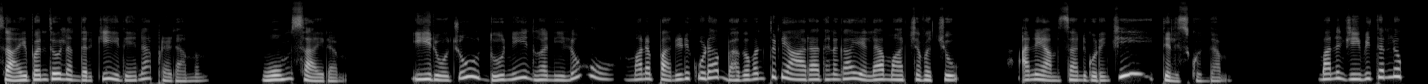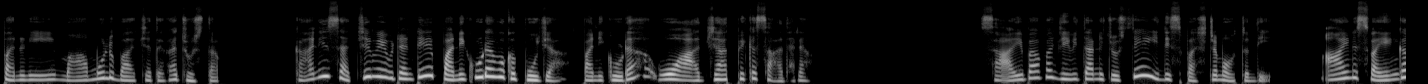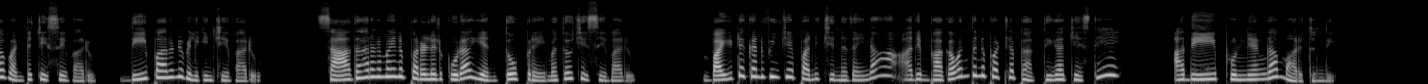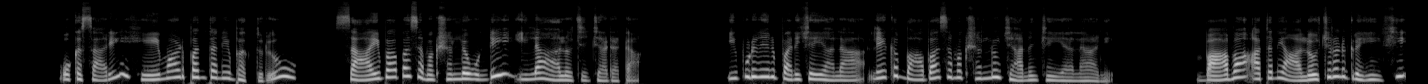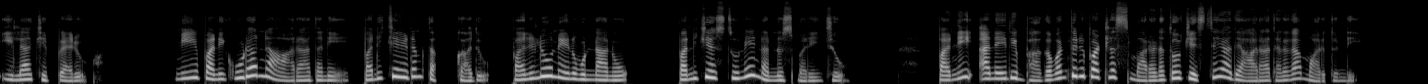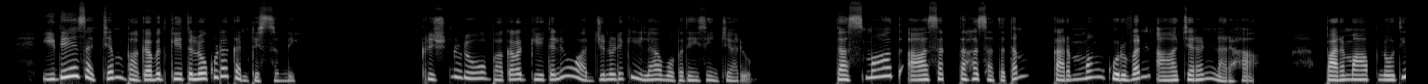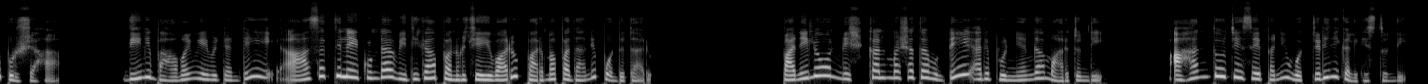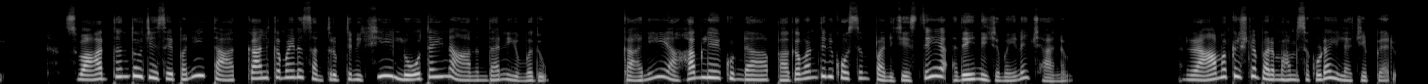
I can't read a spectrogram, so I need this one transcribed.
సాయి బంధువులందరికీ ఇదే నా ప్రణామం. ఓం సాయిరాం. ఈరోజు ధుని ధ్వనిలో మన పనిని కూడా భగవంతుని ఆరాధనగా ఎలా మార్చవచ్చు అనే అంశాన్ని గురించి తెలుసుకుందాం. మన జీవితంలో పనిని మామూలు బాధ్యతగా చూస్తాం. కానీ సత్యం ఏమిటంటే పని కూడా ఒక పూజ. పని కూడా ఓ ఆధ్యాత్మిక సాధన. సాయిబాబా జీవితాన్ని చూస్తే ఇది స్పష్టమవుతుంది. ఆయన స్వయంగా వంట చేసేవారు. దీపాలను వెలిగించేవారు. సాధారణమైన పనులను కూడా ఎంతో ప్రేమతో చేసేవారు. బయట కనిపించే పని చిన్నదైనా అది భగవంతుని పట్ల భక్తిగా చేస్తే అది పుణ్యంగా మారుతుంది. ఒకసారి హేమాడ్ పంత్ అనే భక్తుడు సాయిబాబా సమక్షంలో ఉండి ఇలా ఆలోచించాడట. ఇప్పుడు నేను పని చెయ్యాలా లేక బాబా సమక్షంలో ధ్యానం చెయ్యాలా అని. బాబా అతని ఆలోచనను గ్రహించి ఇలా చెప్పారు. నీ పని కూడా నా ఆరాధనే. పని చేయడం తప్పు కాదు. పనిలో నేను ఉన్నాను. పని చేస్తూనే నన్ను స్మరించు. పని అనేది భగవంతుని పట్ల స్మరణతో చేస్తే అది ఆరాధనగా మారుతుంది. ఇదే సత్యం భగవద్గీతలో కూడా కనిపిస్తుంది. కృష్ణుడు భగవద్గీతలో అర్జునుడికి ఇలా ఉపదేశించారు. తస్మాత్ ఆసక్తః సతతం కర్మం కుర్వన్ ఆచరణ్ నరః పరమాప్నోతి పురుషః. దీని భావం ఏమిటంటే ఆసక్తి లేకుండా విధిగా పనులు చేయువారు పరమపదాన్ని పొందుతారు. పనిలో నిష్కల్మషత ఉంటే అది పుణ్యంగా మారుతుంది. అహంతో చేసే పని ఒత్తిడిని కలిగిస్తుంది. స్వార్థంతో చేసే పని తాత్కాలికమైన సంతృప్తినిచ్చి లోతైన ఆనందాన్ని ఇవ్వదు. కానీ అహం లేకుండా భగవంతుని కోసం పనిచేస్తే అదే నిజమైన ధ్యానం. రామకృష్ణ పరమహంస కూడా ఇలా చెప్పారు.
